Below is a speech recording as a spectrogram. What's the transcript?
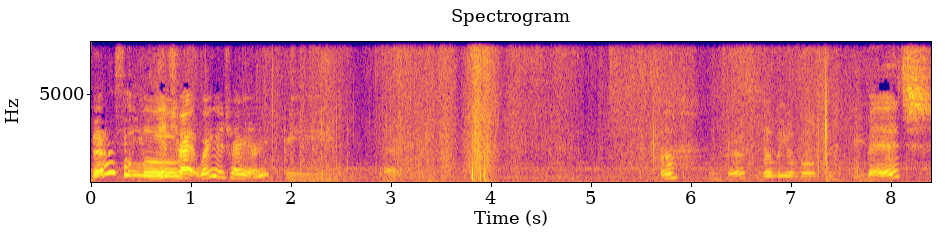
that's a little Your tray, where your tray at? creepy. Ugh. That's really a little creepy. Bitch.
